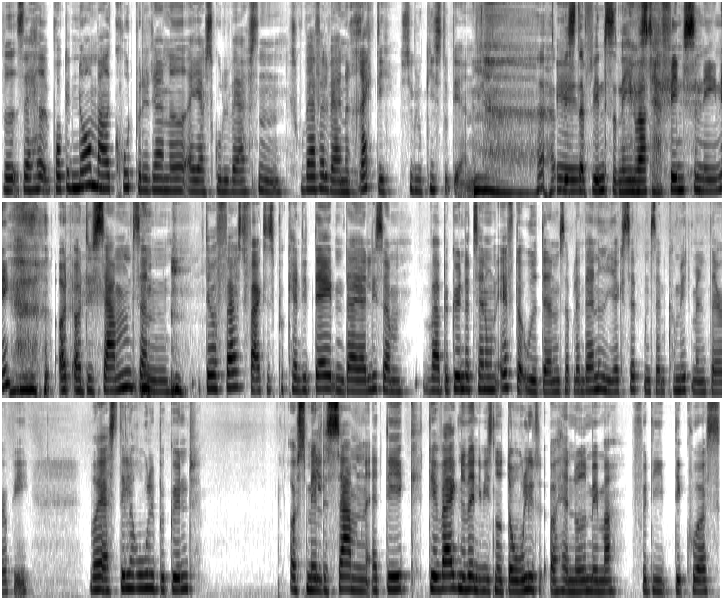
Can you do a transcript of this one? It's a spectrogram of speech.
du ved, så jeg havde brugt enormt meget krudt på det der med, at jeg skulle være sådan, skulle i hvert fald være en rigtig psykologistuderende. Hvis der findes sådan en, var. Hvis der findes sådan en, ikke? Og, og det samme, sådan, det var først faktisk på kandidaten, da jeg ligesom var begyndt at tage nogle efteruddannelser, blandt andet i Acceptance and Commitment Therapy, hvor jeg stille og roligt begyndte at smelte sammen, at det ikke, det var ikke nødvendigvis noget dårligt at have noget med mig, fordi det kunne også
